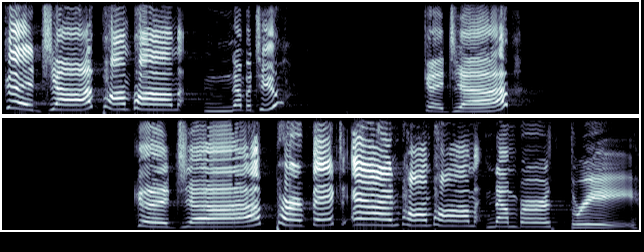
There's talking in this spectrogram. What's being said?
Good job, pom pom number two. Good job. Good job. Perfect. And pom pom number three.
